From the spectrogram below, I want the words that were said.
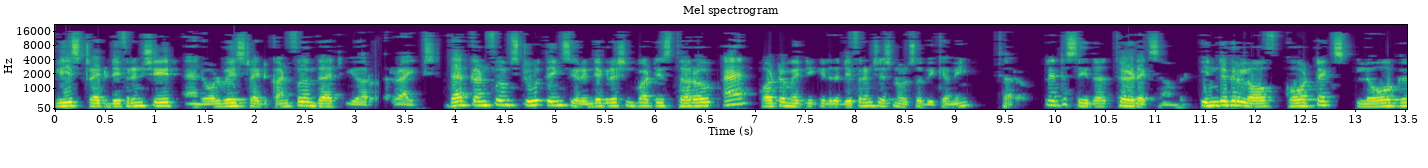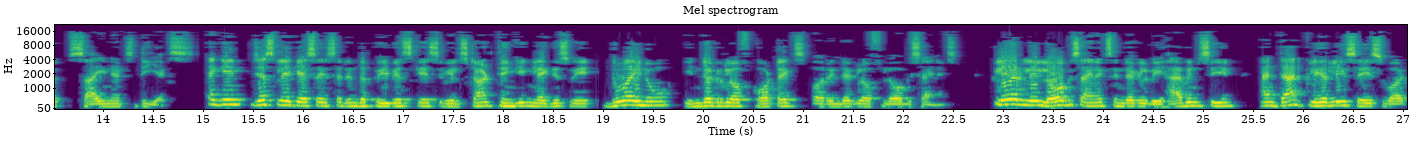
Please try to differentiate and always try to confirm that you are right. That confirms two things. Your integration part is thorough and automatically the differentiation also becoming thorough. Let us see the third example. Integral of cot x log sin x dx. Again, just like as I said in the previous case, we will start thinking like this way. Do I know integral of cot x or integral of log sin x? Clearly log sin x integral we haven't seen and that clearly says what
